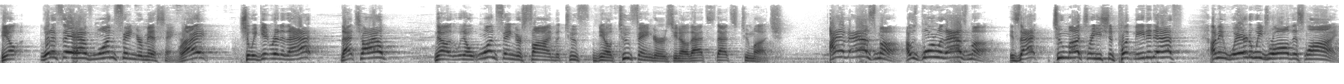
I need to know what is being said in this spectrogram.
You know, what if they have one finger missing, right? Should we get rid of that? That child? No, you know, one finger's fine, but two, you know, two fingers, you know, that's, that's too much. I have asthma. I was born with asthma. Is that too much where you should put me to death? I mean, where do we draw this line?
